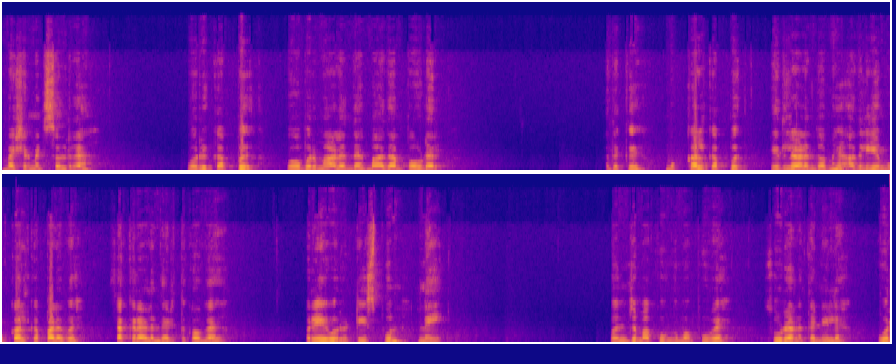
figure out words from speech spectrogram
மெஷர்மெண்ட் சொல்கிறேன் ஒரு கப்பு கோபுரமாக அளந்த பாதாம் பவுடர். அதுக்கு முக்கால் கப்பு எதில் அளந்தோமே அதுலேயே முக்கால் கப் அளவு சர்க்கரை அளந்து எடுத்துக்கோங்க. ஒரே ஒரு டீஸ்பூன் நெய். கொஞ்சமாக குங்குமப்பூவை சூடான தண்ணியில் ஊற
